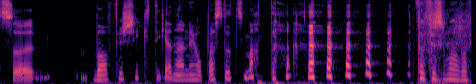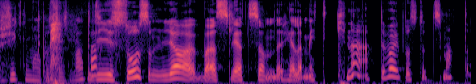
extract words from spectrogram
så var försiktiga när ni hoppar studsmatta. Varför ska man vara försiktig med att hoppa studsmatta? Det är ju så som jag bara slet sönder hela mitt knä. Det var ju på studsmatta.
